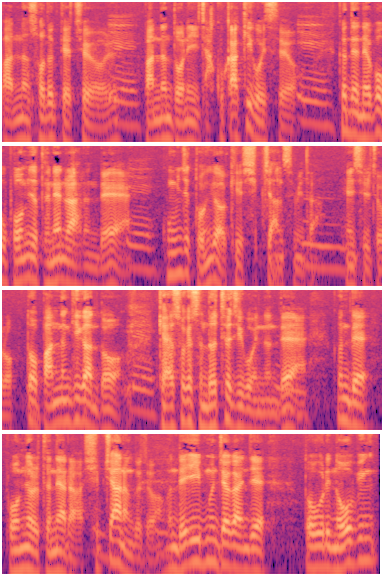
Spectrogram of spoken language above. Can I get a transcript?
받는 소득 대출 예. 받는 돈이 자꾸 깎이고 있어요. 예. 근데 내보고 보험료 더 내라 하는데 예. 국민적 동의가 얻기 쉽지 않습니다. 음. 현실적으로. 또 받는 기간도 네. 계속해서 늦춰지고 있는데 음. 근데 보험료를 더 내라 쉽지 않은 거죠. 근데 이 문제가 이제 또 우리 노빙,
